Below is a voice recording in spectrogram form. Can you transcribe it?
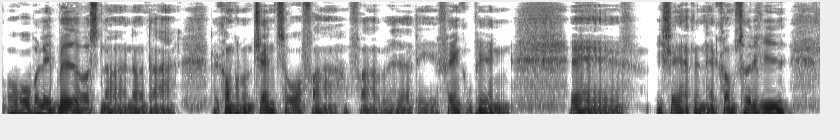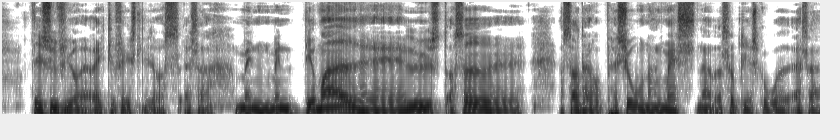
og råber lidt med også, når, når der, der kommer nogle chants over fra, fra hvad hedder det, fangrupperingen. Øh, især den her kom så det hvide. Det synes vi jo er rigtig festligt også. Altså, men, men det er jo meget øh, løst, og så, øh, og så er der jo passion en masse, når der så bliver scoret. Altså,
